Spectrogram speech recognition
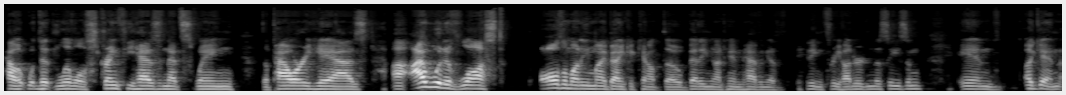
how what that level of strength he has in that swing, the power he has. Uh, I would have lost all the money in my bank account though, betting on him having a hitting 300 in the season. And again,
